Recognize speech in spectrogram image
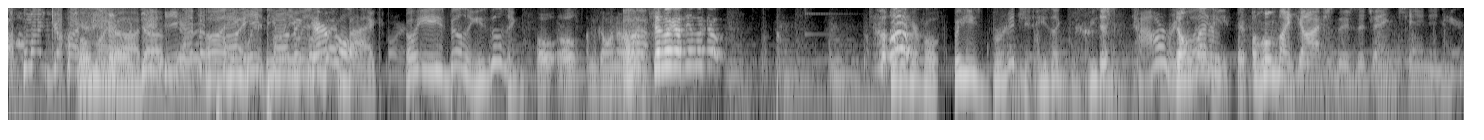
Oh my god. Oh my so god. dumb, He had the Oh, he part- went, he went, he went. Back. Oh, he's building. He's building. Oh, oh, I'm going over. Sam, look out, Sam, look out. Oh, be careful. Wait, he's Bridget. He's like, he's Just like towering Don't let him. Oh my gosh, there's a giant canyon here.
